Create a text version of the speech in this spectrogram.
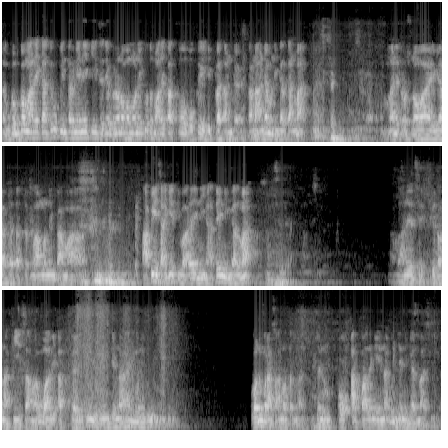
Muka-muka malaikat itu pinter iki, jadi krono wong ngono iku terus malaikat, oh oke hebat Anda karena Anda meninggalkan mak. Mulane terus nawa ya dadak nglamun ning kamar. Tapi saiki diwarai niate ninggal mak. Mulane cerita Nabi sama wali abdal itu yo mungkin ae ngono. Kalau nu merasa no tenan, dan toat paling enak pun jadi ninggal masih.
